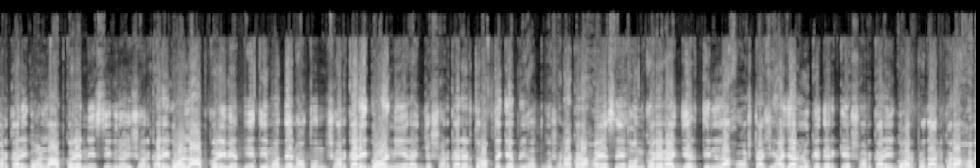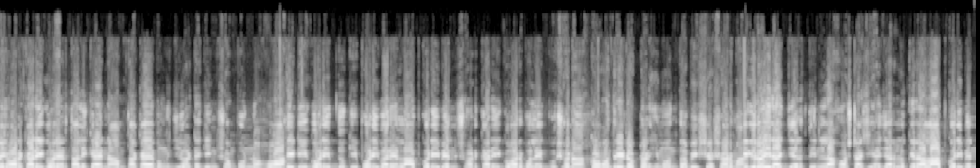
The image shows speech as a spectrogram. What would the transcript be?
সরকারি গড় লাভ করেননি, শীঘ্রই সরকারি গড় লাভ করিবেন। ইতিমধ্যে নতুন সরকারি গড় নিয়ে রাজ্য সরকারের তরফ থেকে বৃহৎ ঘোষণা করা হয়েছে। নতুন করে রাজ্যের তিন লাখ অষ্টাশি হাজার লোকেদেরকে সরকারি গড় প্রদান করা হবে। সরকারি গড়ের তালিকায় নাম থাকা এবং জিওটেকিং সম্পূর্ণ হওয়া প্রতিটি গরিব দুঃখী পরিবারে লাভ করিবেন সরকারি গড় বলে ঘোষণা মুখ্যমন্ত্রী ডক্টর হিমন্ত বিশ্ব শর্মা। শীঘ্রই রাজ্যের তিন লাখ অষ্টাশি হাজার লোকেরা লাভ করিবেন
